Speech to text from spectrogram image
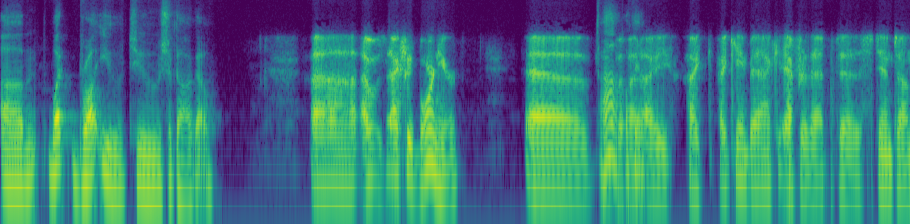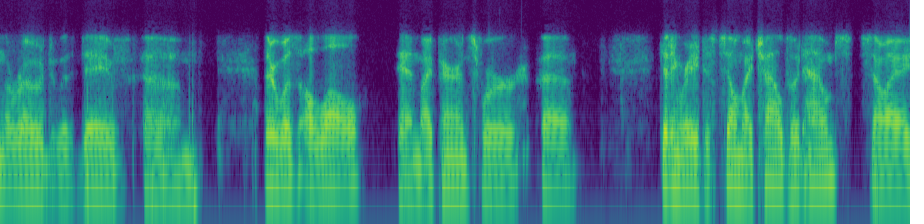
Um, what brought you to Chicago? Uh, I was actually born here uh, ah, but I, I, I, came back after that uh, stint on the road with Dave. Um, there was a lull, and my parents were uh, getting ready to sell my childhood house. So I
